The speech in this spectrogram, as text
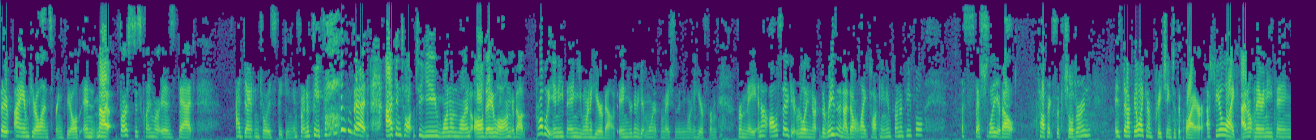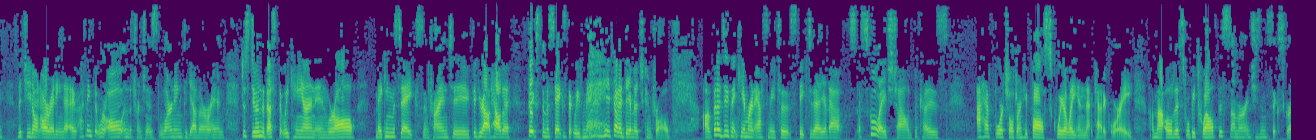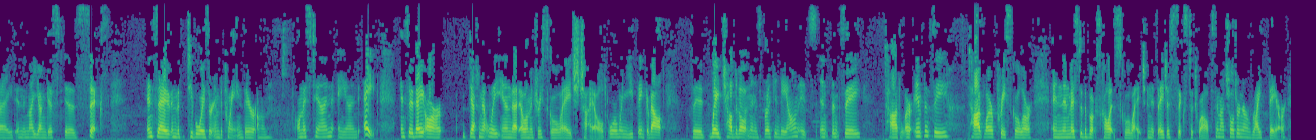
So I am Caroline Springfield, and my first disclaimer is that I don't enjoy speaking in front of people. that I can talk to you one on one all day long about probably anything you want to hear about, and you're going to get more information than you want to hear from from me. And I also get really ner- the reason I don't like talking in front of people, especially about topics of children, is that I feel like I'm preaching to the choir. I feel like I don't know anything that you don't already know. I think that we're all in the trenches learning together and just doing the best that we can and we're all making mistakes and trying to figure out how to fix the mistakes that we've made, kind of damage control. Uh, but I do think Cameron asked me to speak today about a school age child because I have four children who fall squarely in that category. Uh, my oldest will be 12 this summer and she's in sixth grade and then my youngest is six. And so, and the two boys are in between. They're, um, almost 10 and 8. And so they are definitely in that elementary school age child. Or when you think about the way child development is broken down, it's infancy, toddler, infancy, toddler, preschooler, and then most of the books call it school age, and it's ages 6 to 12. So my children are right there.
